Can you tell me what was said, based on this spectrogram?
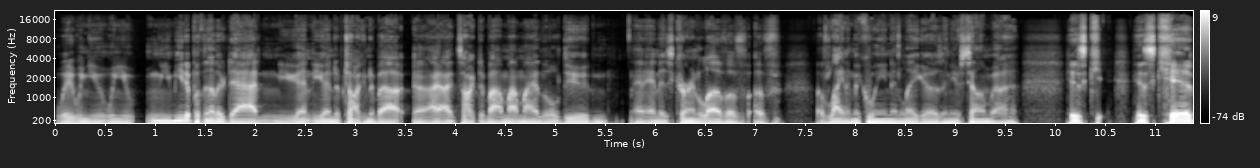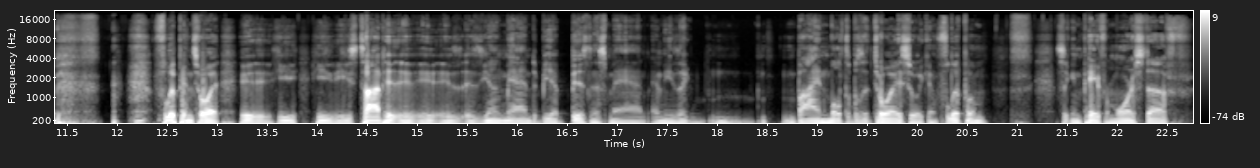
when you when you when you meet up with another dad, and you end, you end up talking about. Uh, I, I, talked about my, my little dude and, and his current love of of of Lightning McQueen and Legos, and he was telling about his his kid flipping toy. He, he he's taught his, his, his young man to be a businessman, and he's like buying multiples of toys so he can flip them, so he can pay for more stuff.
